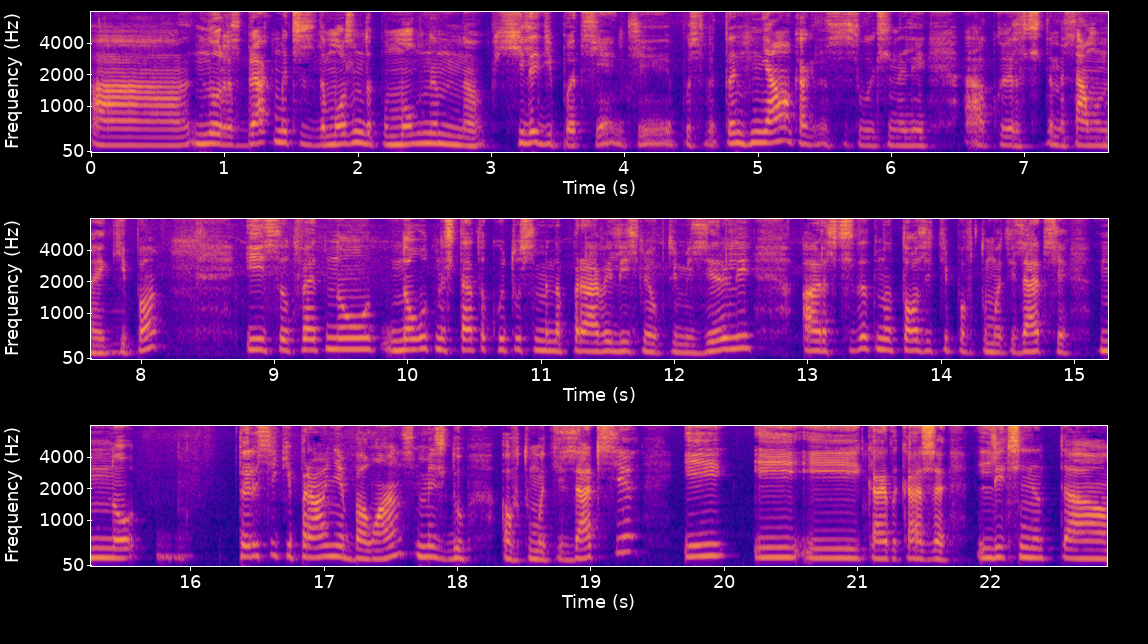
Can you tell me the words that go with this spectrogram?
А, но разбрахме, че за да можем да помогнем на хиляди пациенти по света, няма как да се случи, нали, ако разчитаме само на екипа. И съответно, много от нещата, които сме направили и сме оптимизирали, разчитат на този тип автоматизация. Но търсики правилния баланс между автоматизация и, и, и как да кажа, личната,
